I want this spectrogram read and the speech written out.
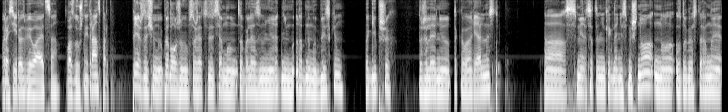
в России разбивается воздушный транспорт. Прежде чем мы продолжим обсуждать эту тему соболезнования родным, родным и близким погибших, к сожалению, такова реальность. А, смерть это никогда не смешно, но с другой стороны,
